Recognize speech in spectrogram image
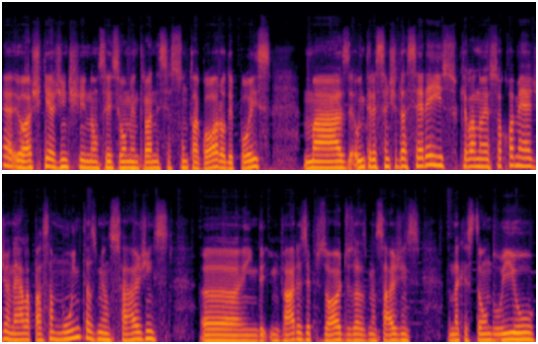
É, eu acho que a gente, não sei se vamos entrar nesse assunto agora ou depois, mas o interessante da série é isso, que ela não é só comédia, né? Ela passa muitas mensagens uh, em, em, vários episódios, as mensagens na questão do Will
